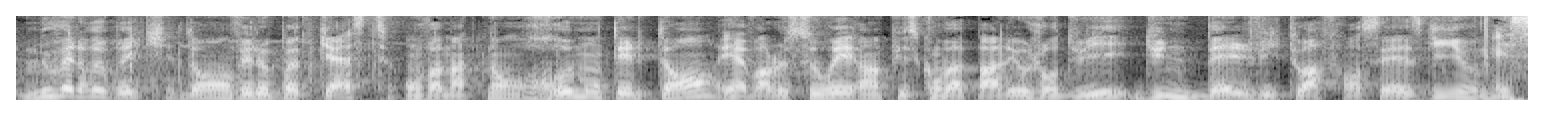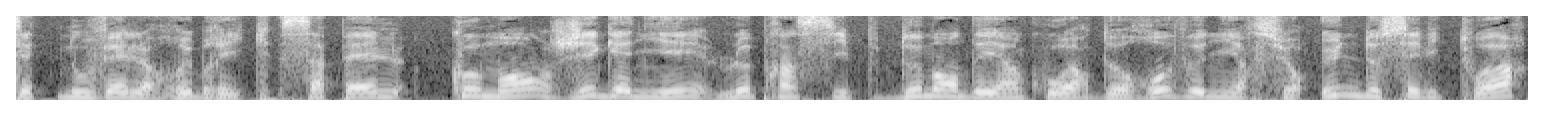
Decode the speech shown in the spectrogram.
Nouvelle rubrique dans Vélo Podcast. On va maintenant remonter le temps et avoir le sourire, hein, puisqu'on va parler aujourd'hui d'une belle victoire française, Guillaume. Et cette nouvelle rubrique s'appelle Comment j'ai gagné Le principe demander à un coureur de revenir sur une de ses victoires?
